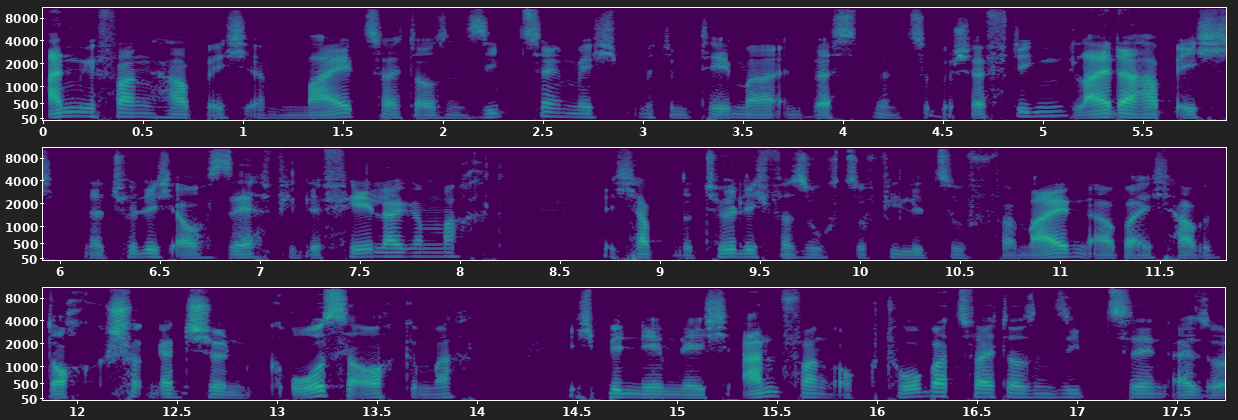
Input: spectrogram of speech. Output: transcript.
Angefangen habe ich im Mai 2017 mich mit dem Thema Investment zu beschäftigen. Leider habe ich natürlich auch sehr viele Fehler gemacht. Ich habe natürlich versucht, so viele zu vermeiden, aber ich habe doch schon ganz schön große auch gemacht. Ich bin nämlich Anfang Oktober 2017, also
